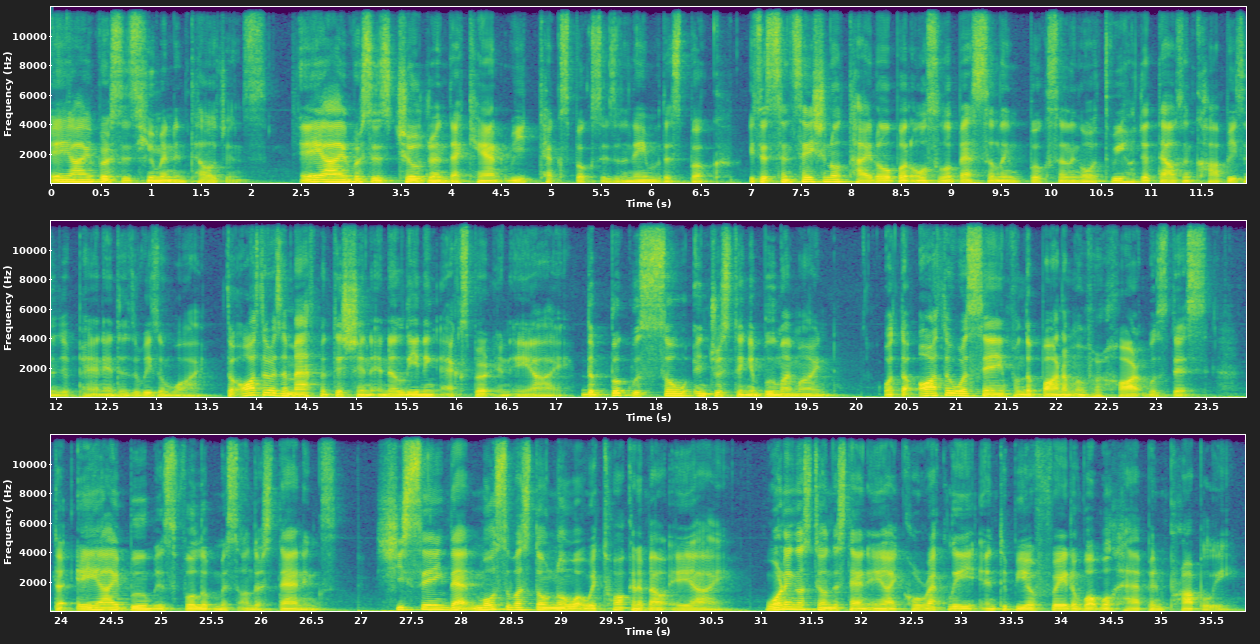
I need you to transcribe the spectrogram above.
AI versus human intelligence. AI versus children that can't read textbooks is the name of this book. It's a sensational title, but also a best-selling book selling over 300,000 copies in Japan, and there's a reason why. The author is a mathematician and a leading expert in AI. The book was so interesting and blew my mind. What the author was saying from the bottom of her heart was this. The AI boom is full of misunderstandings. She's saying that most of us don't know what we're talking about AI, wanting us to understand AI correctly and to be afraid of what will happen properly.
